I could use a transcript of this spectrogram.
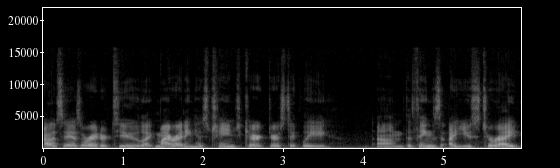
I would say as a writer too, like my writing has changed characteristically. Um, the things I used to write,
